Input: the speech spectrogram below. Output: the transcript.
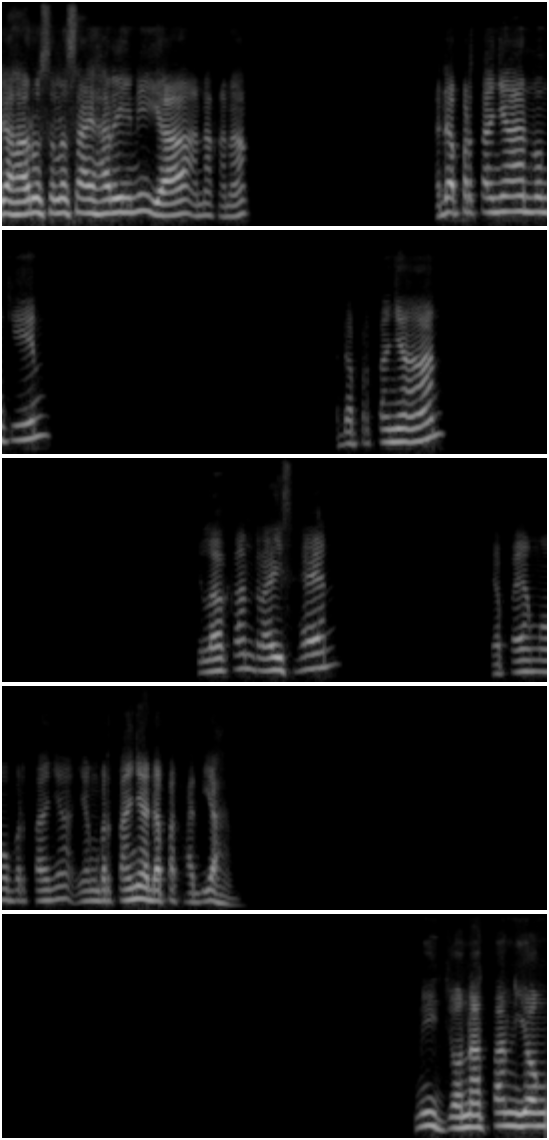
tidak harus selesai hari ini ya anak-anak. Ada pertanyaan mungkin? Ada pertanyaan? Silakan raise hand. Siapa yang mau bertanya? Yang bertanya dapat hadiah. Ini Jonathan Yong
